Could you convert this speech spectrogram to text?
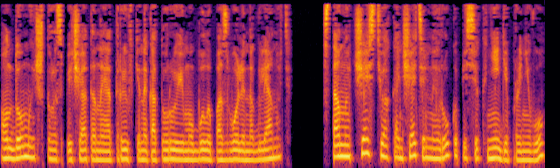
Он думает, что распечатанные отрывки, на которую ему было позволено глянуть, станут частью окончательной рукописи книги про него,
